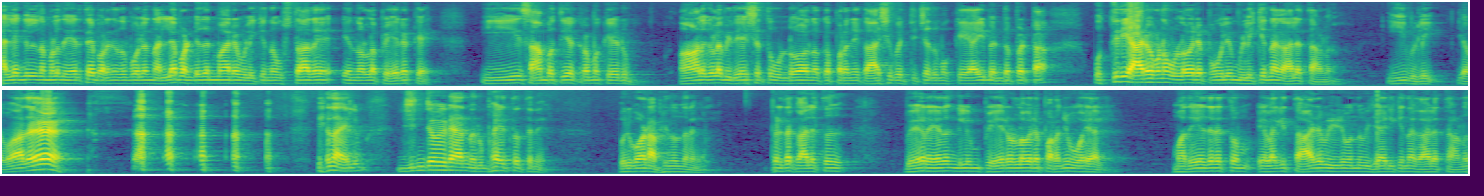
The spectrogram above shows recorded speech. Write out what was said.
അല്ലെങ്കിൽ നമ്മൾ നേരത്തെ പറഞ്ഞതുപോലെ നല്ല പണ്ഡിതന്മാരെ വിളിക്കുന്ന ഉസ്താദെ എന്നുള്ള പേരൊക്കെ ഈ സാമ്പത്തിക ക്രമക്കേടും ആളുകളെ വിദേശത്ത് കൊണ്ടുപോകാമെന്നൊക്കെ പറഞ്ഞ് കാശ് പറ്റിച്ചതുമൊക്കെയായി ബന്ധപ്പെട്ട ഒത്തിരി ആരോപണമുള്ളവരെ പോലും വിളിക്കുന്ന കാലത്താണ് ഈ വിളി. ജവാദേ. ഏതായാലും ജിൻഡോയുടെ ആ നിർഭയത്വത്തിന് ഒരുപാട് അഭിനന്ദനങ്ങൾ. ഇപ്പോഴത്തെ കാലത്ത് വേറെ ഏതെങ്കിലും പേരുള്ളവരെ പറഞ്ഞു പോയാൽ മതേതരത്വം ഇളകി താഴെ വീഴുമെന്ന് വിചാരിക്കുന്ന കാലത്താണ്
